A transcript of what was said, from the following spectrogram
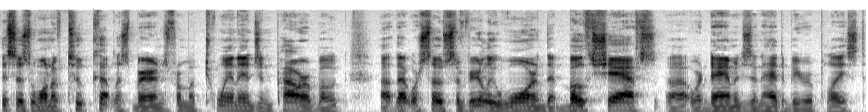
This is one of two cutlass bearings from a twin engine powerboat uh, that were so severely worn that both shafts uh, were damaged and had to be replaced.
